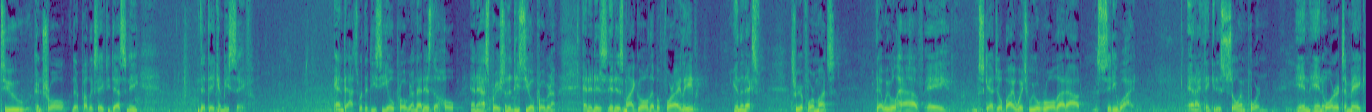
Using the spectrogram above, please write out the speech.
to control their public safety destiny, that they can be safe. And that's what the DCO program, that is the hope and aspiration of the DCO program. And it is, it is my goal that before I leave, in the next three or four months, that we will have a schedule by which we will roll that out citywide. And I think it is so important in, in order to make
